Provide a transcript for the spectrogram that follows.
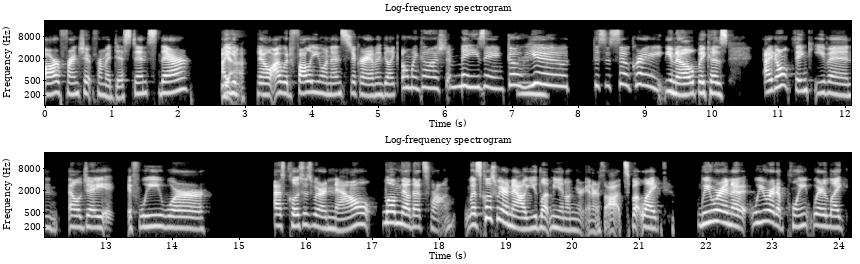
our friendship from a distance there I, you know i would follow you on instagram and be like oh my gosh amazing. Go Mm. you. This is so great you know because i don't think even lj if we were as close as we are now well no that's wrong. As close we are now you'd let me in on your inner thoughts. But like we were in a we were at a point where like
